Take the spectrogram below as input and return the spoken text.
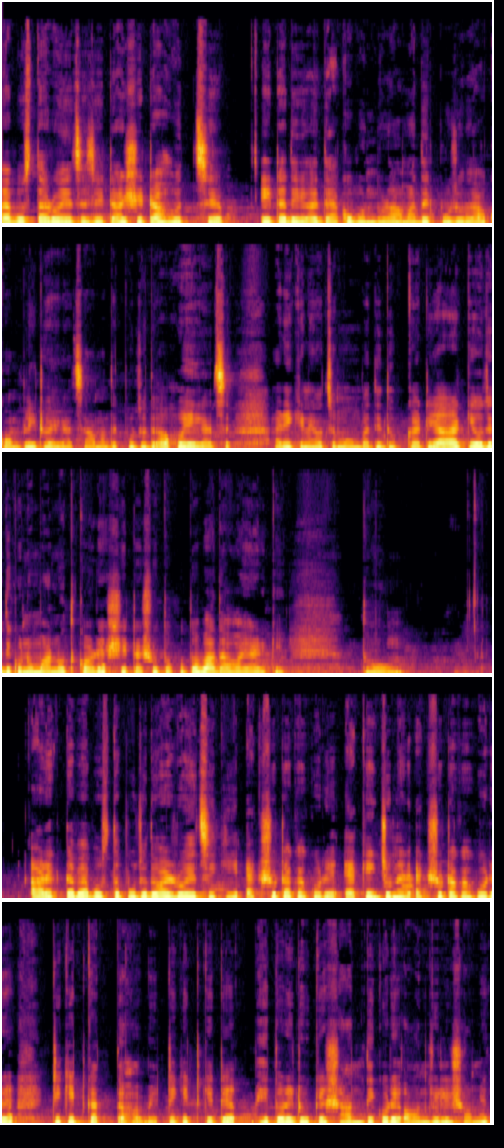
ব্যবস্থা রয়েছে যেটা, সেটা হচ্ছে এটা দেখো বন্ধুরা, আমাদের পুজো দেওয়া কমপ্লিট হয়ে গেছে, আমাদের পুজো দেওয়া হয়ে গেছে। আর এখানে হচ্ছে মোমবাতি, ধূপকাঠি, আর কেউ যদি কোনো মানত করে, সেটা সুতো ফুতো বাঁধা হয় আর কি। তো আরেকটা ব্যবস্থা পুজো দেওয়ার রয়েছে কি? একশো টাকা করে এক একজনের একশো টাকা করে টিকিট কাটতে হবে। টিকিট কেটে ভেতরে ঢুকে শান্তি করে অঞ্জলি সমেত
